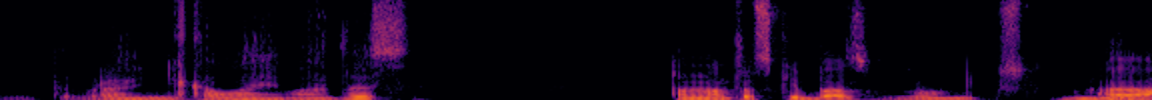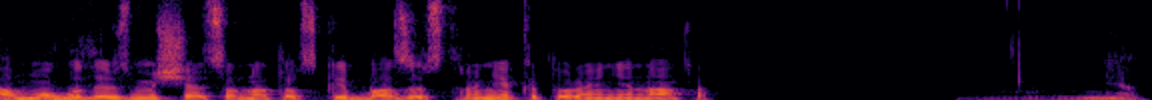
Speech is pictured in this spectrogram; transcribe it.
Это В районе Николаева, Одессы. Там натовские базы. Ну, А, а ну, могут размещаться натовские базы в стране, которая не НАТО? Нет.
